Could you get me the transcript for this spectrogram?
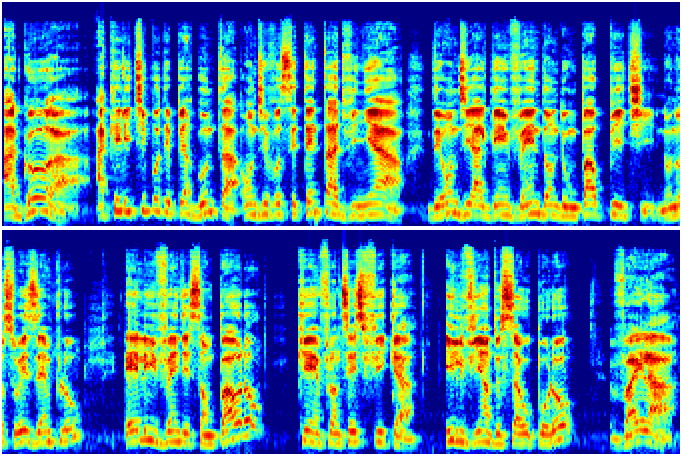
Agora, aquele tipo de pergunta onde você tenta adivinhar de onde alguém vem dando um palpite. No nosso exemplo, ele vem de São Paulo, que em francês fica il vient de São Paulo? Vai lá.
